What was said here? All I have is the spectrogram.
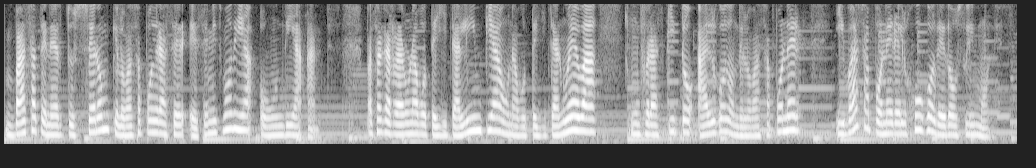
vas a tener tu serum que lo vas a poder hacer ese mismo día o un día antes. Vas a agarrar una botellita limpia, una botellita nueva, un frasquito, algo donde lo vas a poner y vas a poner el jugo de dos limones.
